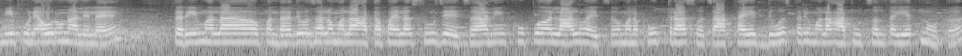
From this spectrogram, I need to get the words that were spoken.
मी पुण्यावरून आलेलं आहे. तरी मला पंधरा दिवस झालं मला हातापायला सूज यायचं आणि खूप लाल व्हायचं. मला खूप त्रास व्हायचा. अख्खा एक दिवस तरी मला हात उचलता येत नव्हतं.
